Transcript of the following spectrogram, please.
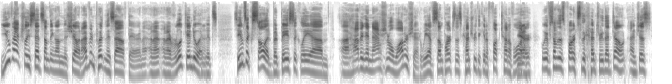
you've actually said something on the show, and I've been putting this out there, and I, and, I, and I've looked into it, and it seems like solid. But basically, um, uh, having a national watershed. We have some parts of this country that get a fuck ton of water. We have some of this parts of the country that don't, and just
